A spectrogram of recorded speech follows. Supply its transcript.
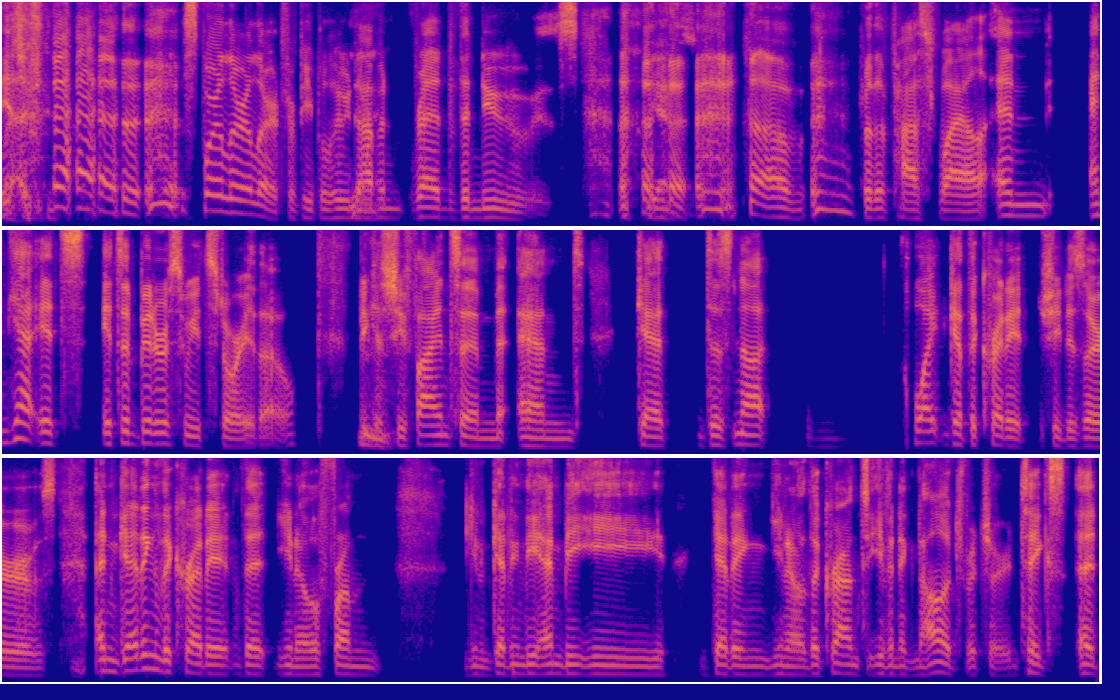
Yeah, spoiler alert for people who yeah. haven't read the news yes. um, for the past while. And and yeah, it's it's a bittersweet story though, because mm. she finds him and get does not quite get the credit she deserves and getting the credit that you know from you know getting the MBE, getting you know the crown to even acknowledge Richard takes a,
